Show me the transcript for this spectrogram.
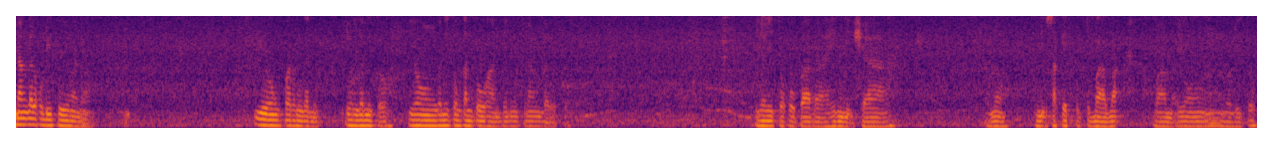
Tinanggal ko dito yung ano, yung parang ganito, yung ganito, yung ganitong kantuhan, din yung tinanggal ko. Pinanito ko para hindi siya, ano, hindi sakit pag tumama. Tumama yung ano dito.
